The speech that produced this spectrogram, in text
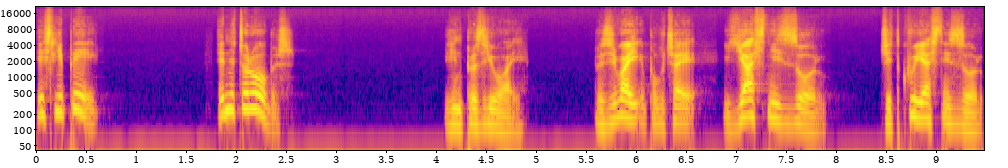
ти сліпий. Ти не то робиш. І він прозріває. Прозріває і отримує ясність зору, чітку ясність зору.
